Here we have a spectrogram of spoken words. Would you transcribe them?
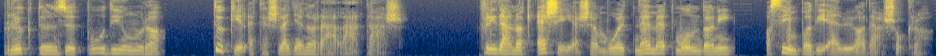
rögtönzött pódiumra tökéletes legyen a rálátás. Fridának esélyesen volt nemet mondani a színpadi előadásokra.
